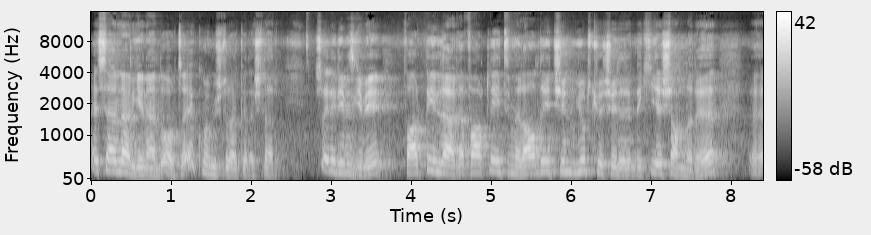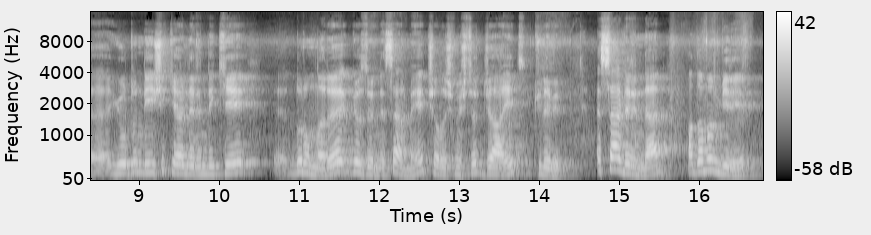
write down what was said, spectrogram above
eserler genelde ortaya koymuştur arkadaşlar. Söylediğimiz gibi farklı illerde farklı eğitimler aldığı için yurt köşelerindeki yaşamları, e, yurdun değişik yerlerindeki e, durumları göz önüne sermeye çalışmıştır Cahit Külevi. Eserlerinden adamın biri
